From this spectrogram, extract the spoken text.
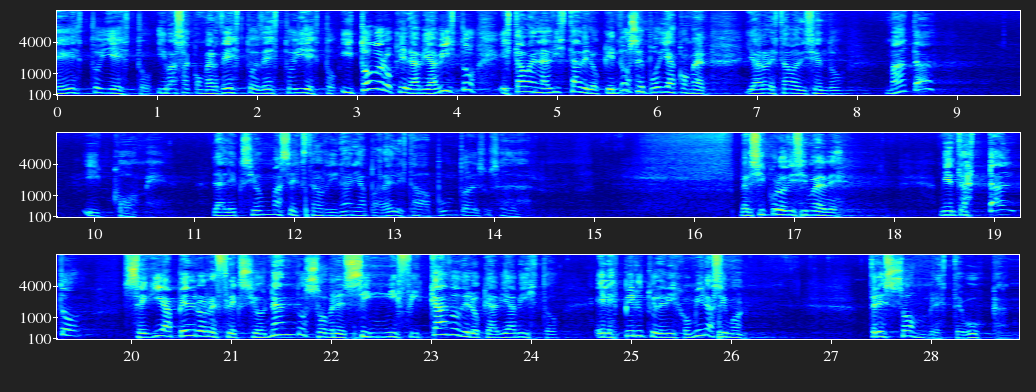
de esto y esto. Y vas a comer de esto, de esto y esto. Y todo lo que él había visto estaba en la lista de lo que no se podía comer. Y ahora le estaba diciendo, mata y come. La lección más extraordinaria para él estaba a punto de suceder. Versículo 19. Mientras tanto seguía Pedro reflexionando sobre el significado de lo que había visto, el Espíritu le dijo, mira Simón, tres hombres te buscan.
